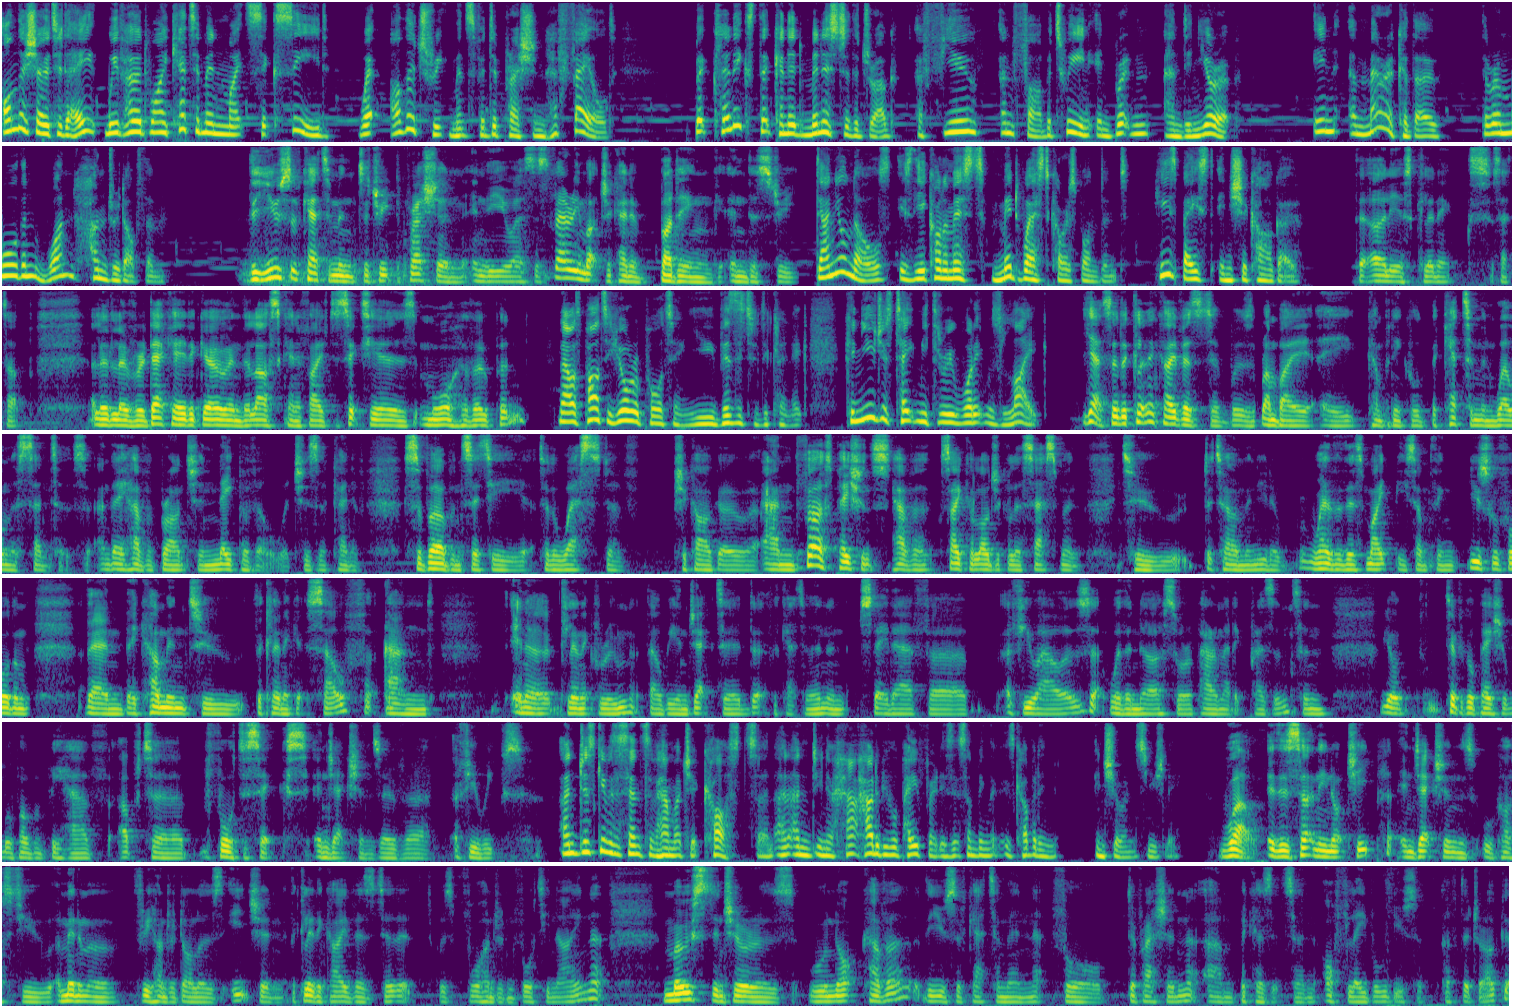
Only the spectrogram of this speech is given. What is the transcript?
On the show today, we've heard why ketamine might succeed where other treatments for depression have failed. But clinics that can administer the drug are few and far between in Britain and in Europe. In America, though, there are more than 100 of them. The use of ketamine to treat depression in the US is very much a kind of budding industry. Daniel Knowles is The Economist's Midwest correspondent. He's based in Chicago. The earliest clinics set up a little over a decade ago. In the last kind of five to six years, more have opened. Now, as part of your reporting, you visited the clinic. Can you just take me through what it was like? Yeah, so the clinic I visited was run by a company called the Ketamine Wellness Centers, and they have a branch in Naperville, which is a kind of suburban city to the west of Chicago. And first, patients have a psychological assessment to determine, you know, whether this might be something useful for them. Then they come into the clinic itself and in a clinic room, they'll be injected with ketamine and stay there for a few hours with a nurse or a paramedic present and your typical patient will probably have up to four to six injections over a few weeks. And just give us a sense of how much it costs and, and, and you know how, how do people pay for it? Is it something that is covered in insurance usually? Well, it is certainly not cheap. Injections will cost you a minimum of $300 each, and the clinic I visited it was 449 most insurers will not cover the use of ketamine for depression um, because it's an off label use of, of, the drug.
